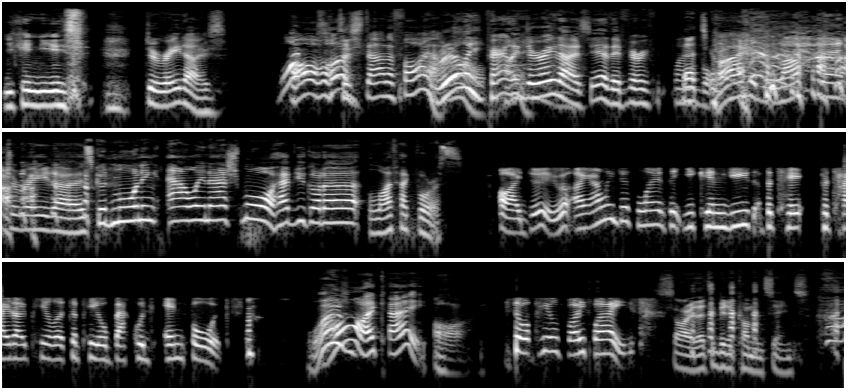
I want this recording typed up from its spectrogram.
you can use Doritos. What? Oh, what? to start a fire. Really? Oh, apparently, Doritos. Yeah, they're very That's flammable. I would love the Doritos. Good morning, Al in Ashmore. Have you got a life hack for us? I do. I only just learned that you can use a pota- potato peeler to peel backwards and forwards. What? Oh, okay. Oh, so it peels both ways. sorry. That's a bit of common sense.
